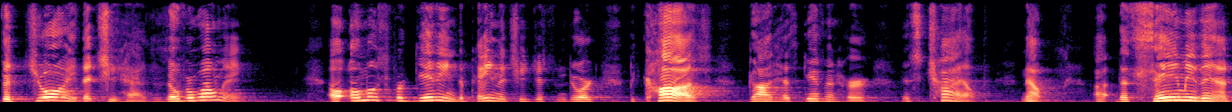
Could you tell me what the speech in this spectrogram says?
the joy that she has is overwhelming. Almost forgetting the pain that she just endured because God has given her this child. Now, uh, the same event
